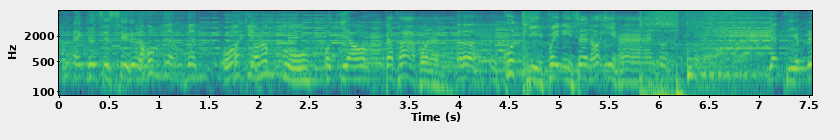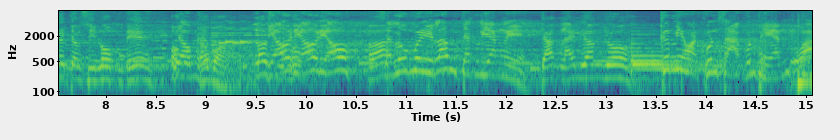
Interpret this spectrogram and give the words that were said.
มึงนั่งอยู่ซื่อเอาเรื่องเพิ่นมาเกี่ยวน้ำกูๆบ่เกี่ยวกระท่าพอนั้นเออกูถีบไปนี่ใช่เนาะอีหาน อย่าถีบเรื่องเจ้าสีลมเด้เดี๋ยวเขาบอกราเดี๋ยวสิลมเดี๋ยวเดี๋ยวฮะสรุปมือนี่ล่ำจักเรียงนี่จักหลายเรื่องอยู่คือมีหอดคุณสาคุณแผนวะ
